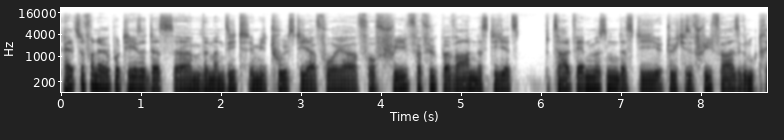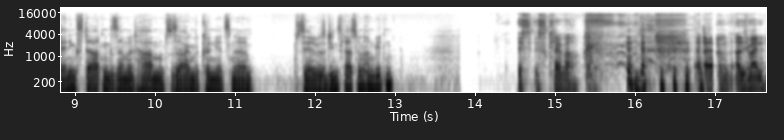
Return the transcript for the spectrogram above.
hältst du von der Hypothese, dass, ähm, wenn man sieht, irgendwie Tools, die ja vorher for free verfügbar waren, dass die jetzt bezahlt werden müssen, dass die durch diese Free-Phase genug Trainingsdaten gesammelt haben, um zu sagen, wir können jetzt eine seriöse Dienstleistung anbieten? Es ist clever. ähm, also ich meine,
